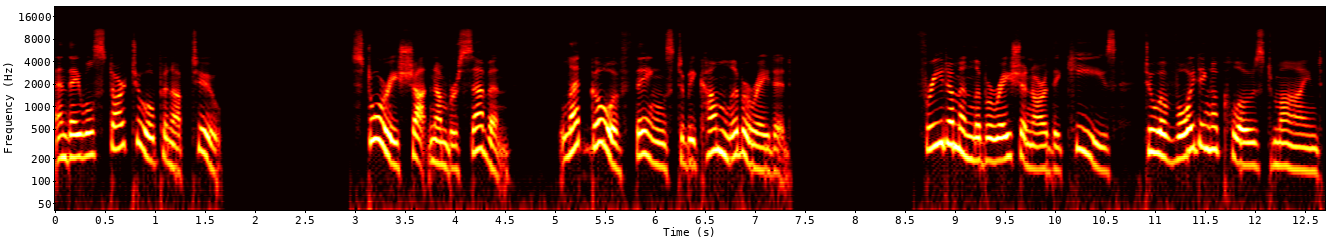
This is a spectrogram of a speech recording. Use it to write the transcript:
and they will start to open up too. Story shot number seven Let go of things to become liberated. Freedom and liberation are the keys to avoiding a closed mind.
